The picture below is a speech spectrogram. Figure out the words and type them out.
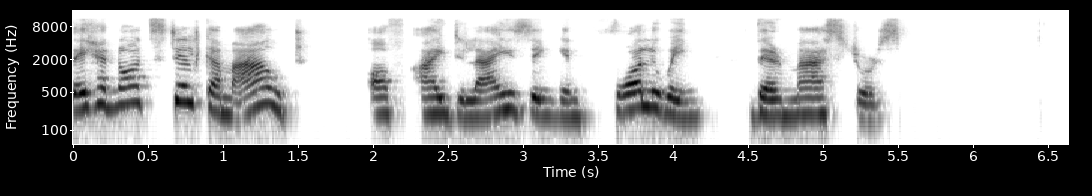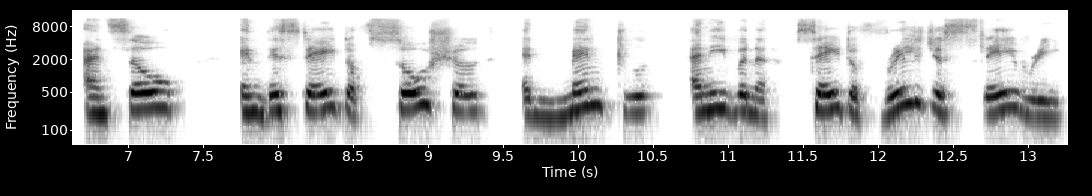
they had not still come out of idolizing and following their masters. And so in this state of social and mental and even a state of religious slavery,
